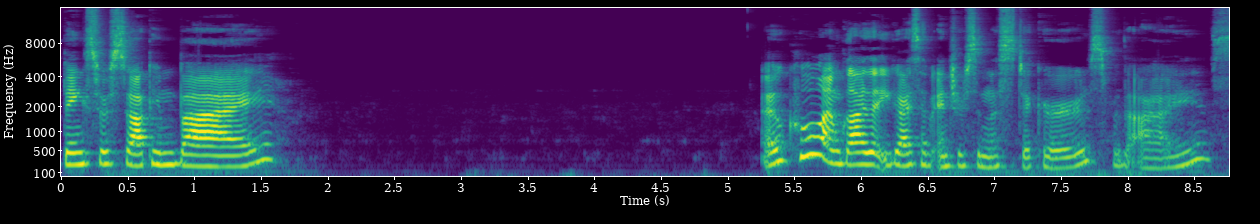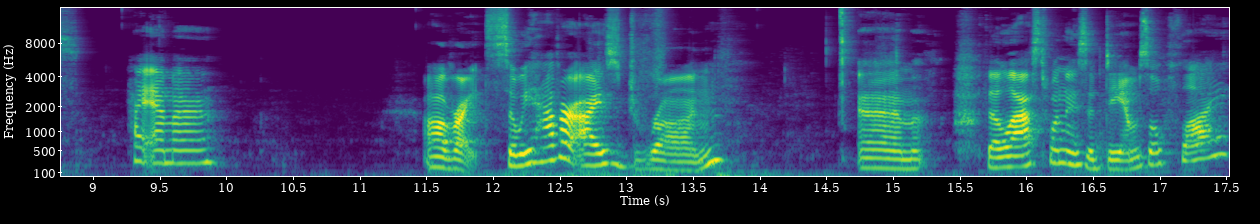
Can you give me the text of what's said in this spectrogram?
Thanks for stopping by. Oh, cool. I'm glad that you guys have interest in the stickers for the eyes. Hi, Emma. All right, so we have our eyes drawn. Um, the last one is a damselfly.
